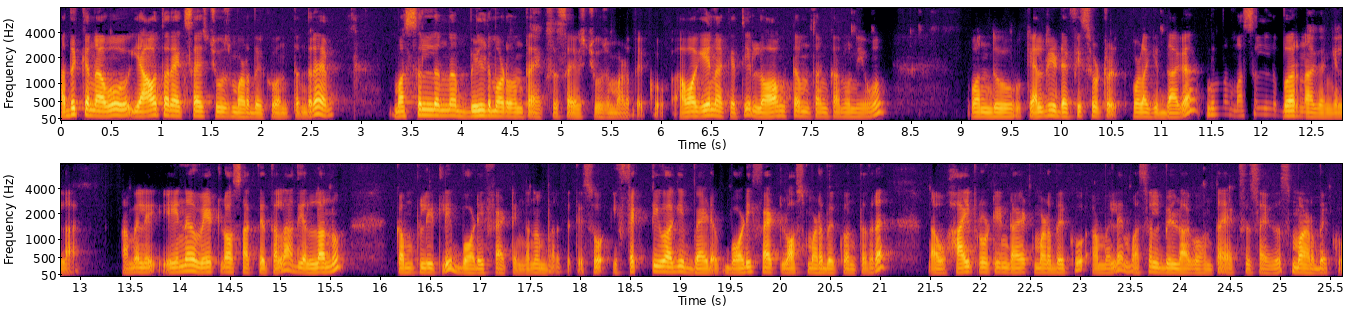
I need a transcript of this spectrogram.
ಅದಕ್ಕೆ ನಾವು ಯಾವ ಥರ ಎಕ್ಸಸೈಸ್ ಚೂಸ್ ಮಾಡಬೇಕು ಅಂತಂದರೆ ಮಸಲನ್ನು ಬಿಲ್ಡ್ ಮಾಡುವಂಥ ಎಕ್ಸಸೈಸ್ ಚೂಸ್ ಮಾಡಬೇಕು. ಅವಾಗ ಏನಾಕೈತಿ ಲಾಂಗ್ ಟರ್ಮ್ ತನಕನೂ ನೀವು ಒಂದು ಕ್ಯಾಲರಿ ಡೆಫಿಸಿಟ್ ಒಳಗಿದ್ದಾಗ ನಿಮ್ಮ ಮಸಲ್ ಬರ್ನ್ ಆಗಂಗಿಲ್ಲ. ಆಮೇಲೆ ಏನೋ ವೇಟ್ ಲಾಸ್ ಆಗ್ತೈತಲ್ಲ, ಅದೆಲ್ಲನೂ ಕಂಪ್ಲೀಟ್ಲಿ ಬಾಡಿ ಫ್ಯಾಟಿಂದನೂ ಬರ್ತೈತಿ. ಸೊ ಇಫೆಕ್ಟಿವ್ ಆಗಿ ಬ್ಯಾಡ್ ಬಾಡಿ ಫ್ಯಾಟ್ ಲಾಸ್ ಮಾಡಬೇಕು ಅಂತಂದರೆ ನಾವು ಹೈ ಪ್ರೋಟೀನ್ ಡಯಟ್ ಮಾಡಬೇಕು, ಆಮೇಲೆ ಮಸಲ್ ಬಿಲ್ಡ್ ಆಗುವಂಥ ಎಕ್ಸಸೈಸಸ್ ಮಾಡಬೇಕು.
